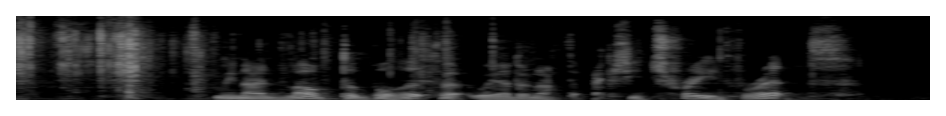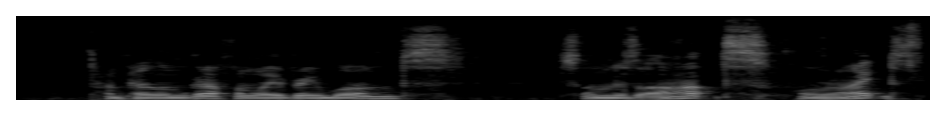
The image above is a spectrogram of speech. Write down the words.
I mean, I'd love to pull it, but we don't have to actually trade for it. Time Graph, Unwavering Bonds. Summoner's Art. Alright.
